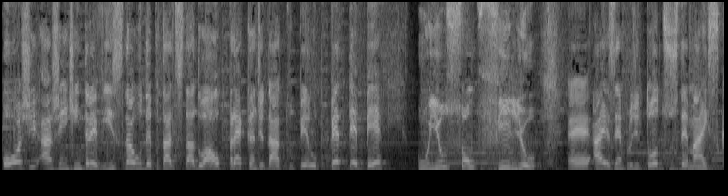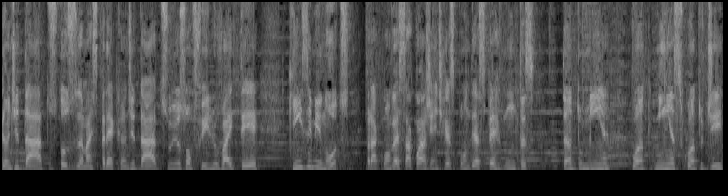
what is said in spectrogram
Hoje a gente entrevista o deputado estadual pré-candidato pelo PTB, Wilson Filho. É, a exemplo de todos os demais candidatos, todos os demais pré-candidatos, o Wilson Filho vai ter 15 minutos para conversar com a gente, responder as perguntas tanto minha quanto minhas quanto de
